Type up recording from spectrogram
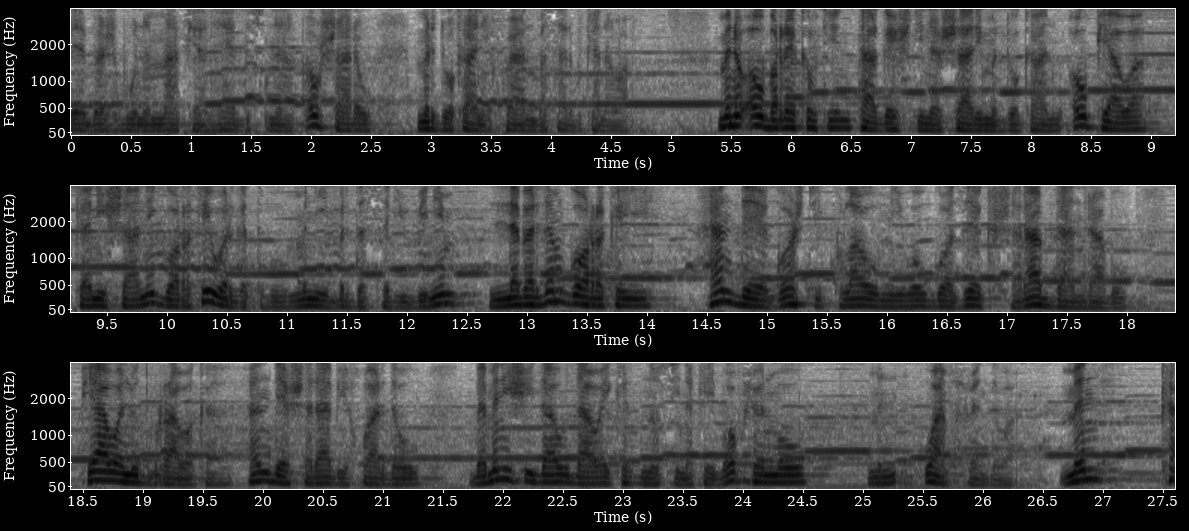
بێبەش بوونە مافیان هەیە بچنە ئەو شارە و مردووەکانی خۆیان بەسەر بکەنەوە من و ئەو بەڕێکەوتین تا گەیشتینە شاری مردووەکان و ئەو پیاوە کە نیشانەی گۆڕەکەی وەرگرت بوو منی بردە سەری و بینیم لەبەردەم گۆڕەکەی هەندێ گۆشتی کوڵاو و میوە و گۆزێک شەراب دانرابوو، پیاوە لووتبڕاوەکە هەندێ شەرابی خواردەوە و بە منیشی دا و داوای کرد نووسینەکەی بۆ بخوێنمەوە و من وام خوێندەوە. من کە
